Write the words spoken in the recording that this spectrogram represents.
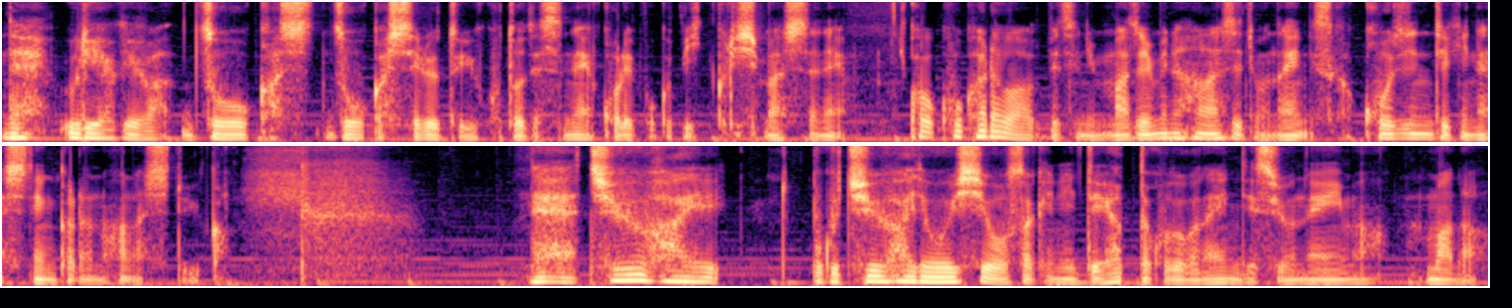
ね、売り上げが増加し、増加してるということですね。これ僕びっくりしましたね。ここからは別に真面目な話ではないんですが、個人的な視点からの話というか。ね、チューハイ、僕チューハイで美味しいお酒に出会ったことがないんですよね、今。まだ。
